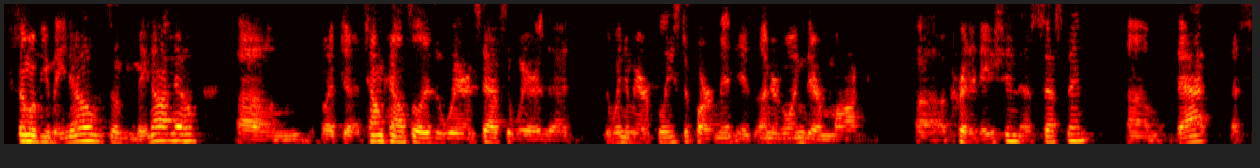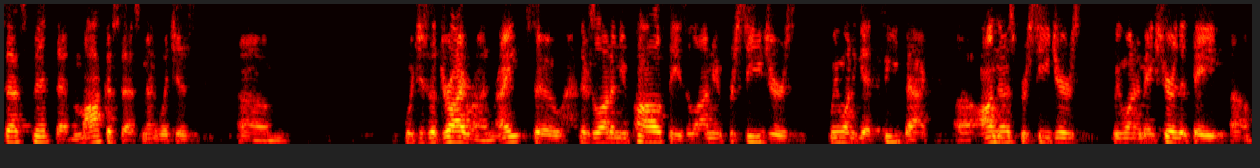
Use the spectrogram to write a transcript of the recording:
some of you may know, some of you may not know, um, but uh, town council is aware and staff's aware that the Windermere Police Department is undergoing their mock uh, accreditation assessment. Um, that assessment, that mock assessment, which is um, which is a dry run, right? So there's a lot of new policies, a lot of new procedures. We want to get feedback on those procedures. We want to make sure that they um,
